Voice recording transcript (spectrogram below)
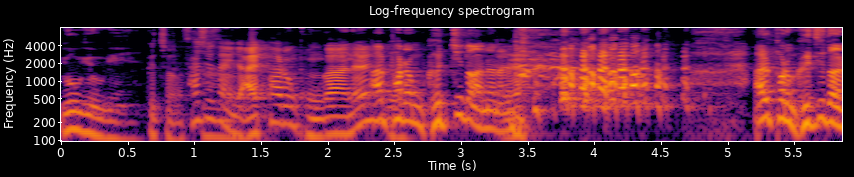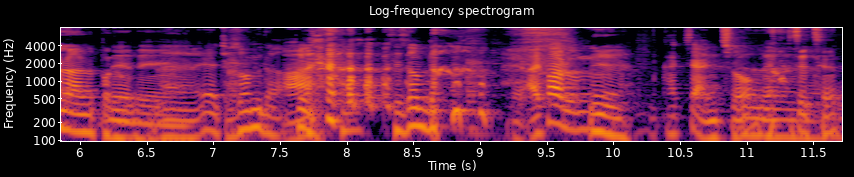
요게 요게 그렇죠. 사실상 이제 알파룸 공간을 알파룸 걷지도 않은 알파 알파룸 걷지도 않은 알파룸 네네. 예, 예, 죄송합니다 아. 죄송합니다 네, alpha room 네. 같지 않죠. 네, 어쨌든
